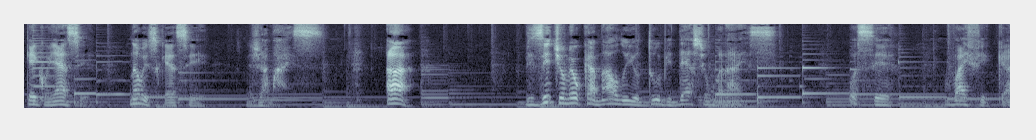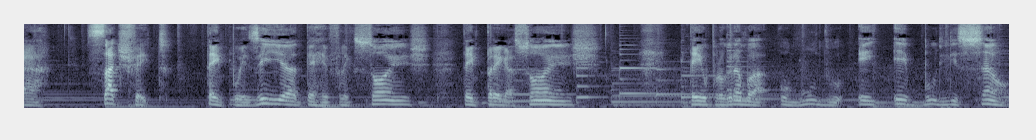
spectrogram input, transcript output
Quem conhece, não esquece jamais. Ah, visite o meu canal no YouTube Décio Moraes. Você vai ficar satisfeito. Tem poesia, tem reflexões, tem pregações, tem o programa O Mundo em Ebulição,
